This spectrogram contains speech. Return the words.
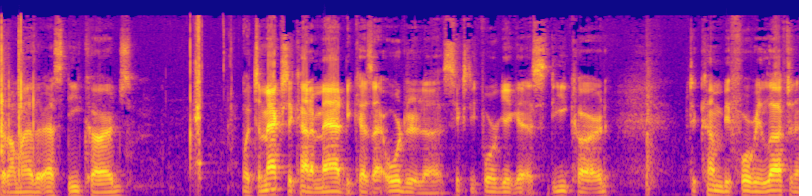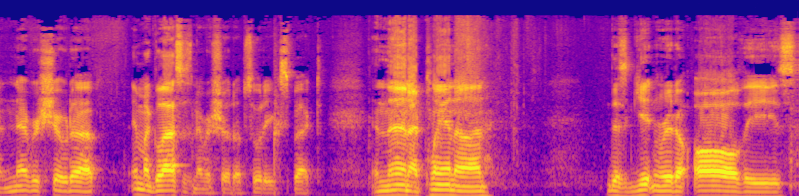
Got all my other SD cards. Which I'm actually kind of mad because I ordered a 64 gig SD card to come before we left and it never showed up. And my glasses never showed up, so what do you expect? And then I plan on just getting rid of all these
